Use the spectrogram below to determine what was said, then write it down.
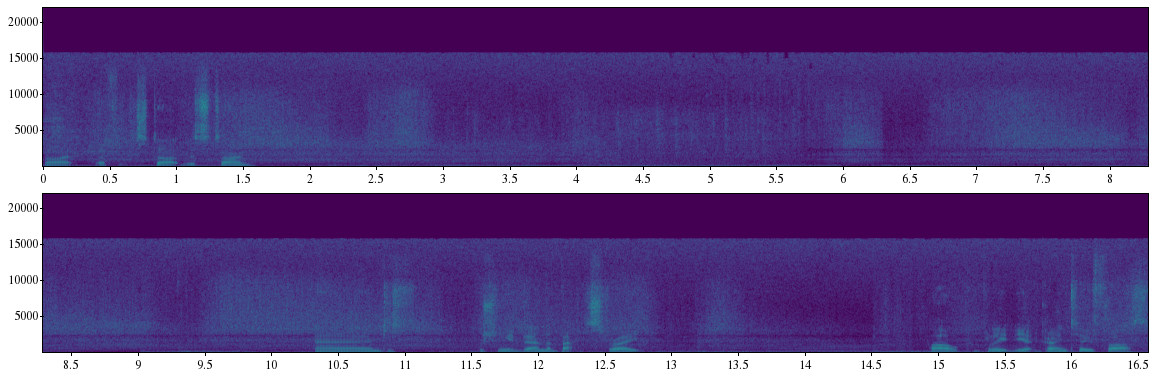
Right, perfect start this time. And just pushing it down the back straight. Oh, completely going too fast.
